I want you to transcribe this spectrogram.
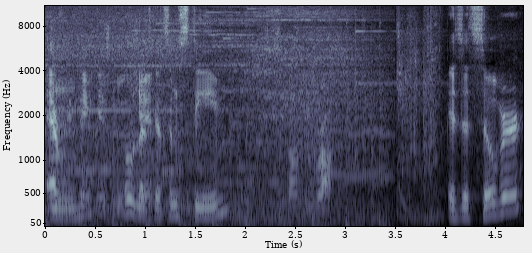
everything, his new Oh, let's get some steam. it's gonna be raw. Is it silver?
